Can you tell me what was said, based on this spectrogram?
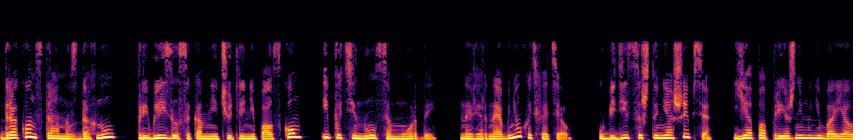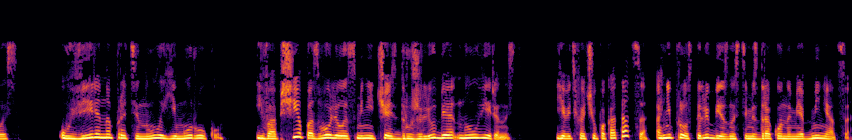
Дракон странно вздохнул, приблизился ко мне чуть ли не ползком и потянулся мордой. Наверное, обнюхать хотел. Убедиться, что не ошибся. Я по-прежнему не боялась. Уверенно протянула ему руку. И вообще позволила сменить часть дружелюбия на уверенность. Я ведь хочу покататься, а не просто любезностями с драконами обменяться.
